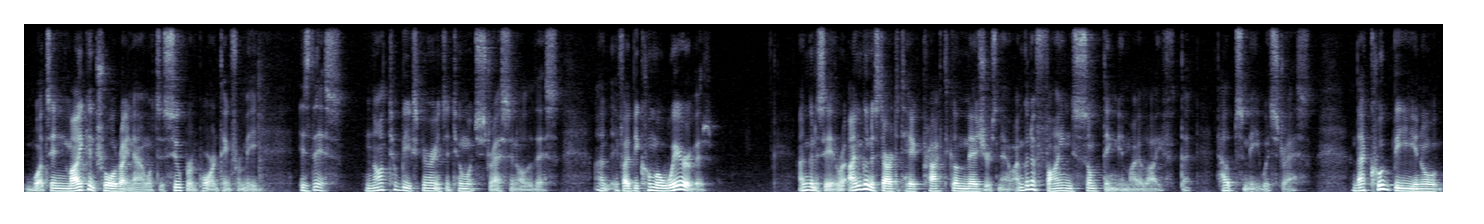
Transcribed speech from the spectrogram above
what's in my control right now, what's a super important thing for me, is this not to be experiencing too much stress in all of this. And if I become aware of it, I'm going to say, I'm going to start to take practical measures now. I'm going to find something in my life that helps me with stress. And that could be, you know,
